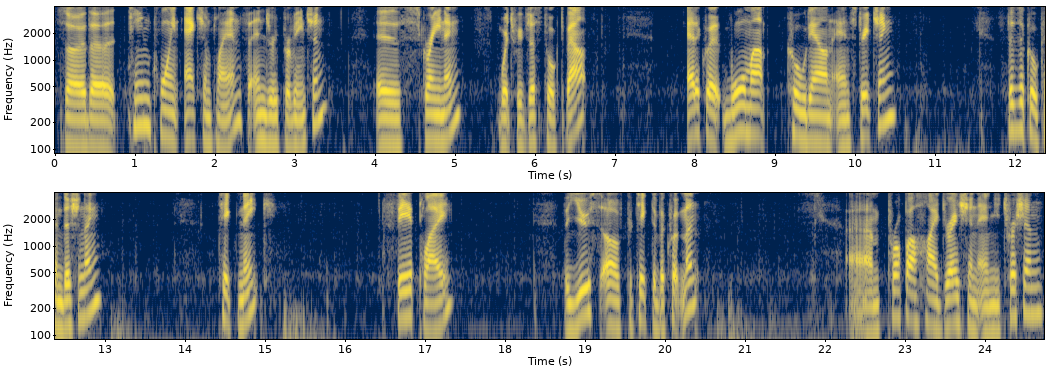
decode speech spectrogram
So the 10 point action plan for injury prevention is screening, which we've just talked about, adequate warm up, cool down, and stretching, physical conditioning, technique, fair play, the use of protective equipment, um, proper hydration and nutrition,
